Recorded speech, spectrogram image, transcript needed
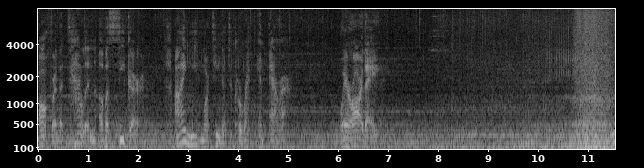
offer the talon of a seeker. I need Martina to correct an error. Where are they? You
